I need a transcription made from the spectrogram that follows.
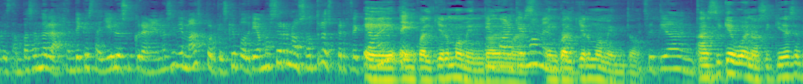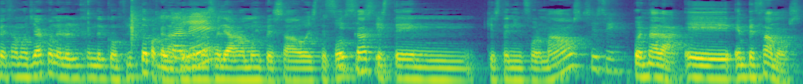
que están pasando la gente que está allí, los ucranianos y demás, porque es que podríamos ser nosotros perfectamente. Eh, en cualquier momento, En además. cualquier momento. En cualquier momento. Efectivamente. Así que bueno, si quieres empezamos ya con el origen del conflicto para que a la gente no se le haga muy pesado este Sí, podcast, sí, Que, estén, que estén informados. Sí, sí. Pues nada, eh, empezamos.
